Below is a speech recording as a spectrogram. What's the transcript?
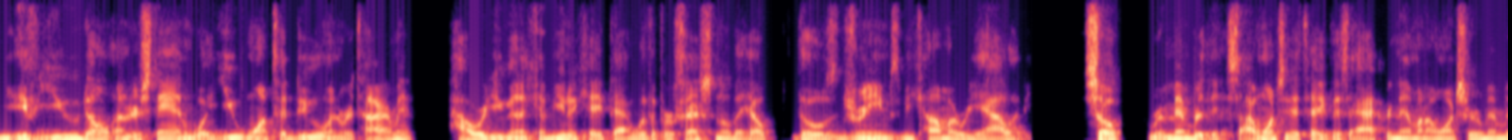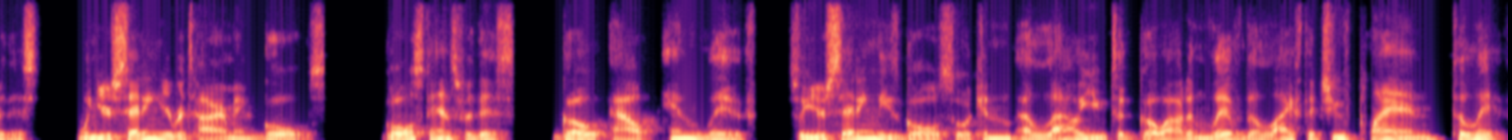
if you don't understand what you want to do in retirement, how are you going to communicate that with a professional to help those dreams become a reality? So remember this. I want you to take this acronym and I want you to remember this. When you're setting your retirement goals, goal stands for this go out and live. So you're setting these goals so it can allow you to go out and live the life that you've planned to live,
